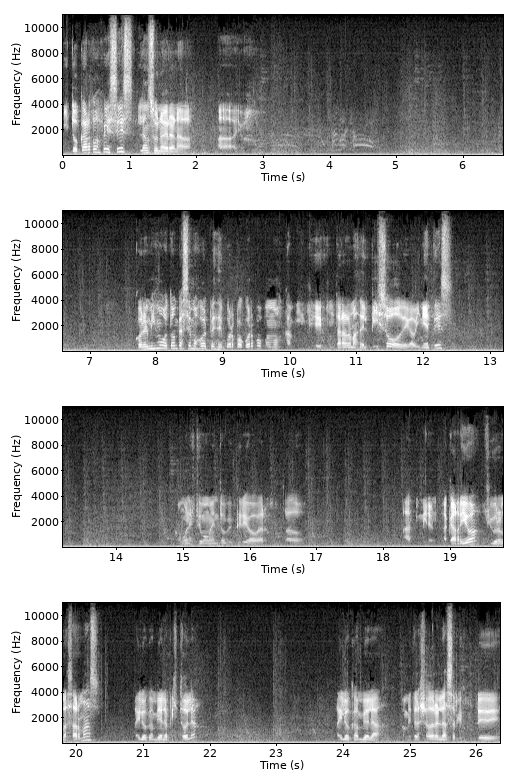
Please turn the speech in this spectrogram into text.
Y tocar dos veces lanza una granada. Ahí va. Con el mismo botón que hacemos golpes de cuerpo a cuerpo podemos eh, juntar armas del piso o de gabinetes. Como en este momento que creo haber juntado... Ah, miren, acá arriba figuran las armas. Ahí lo cambié a la pistola. Ahí lo cambio a la ametralladora láser que junté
